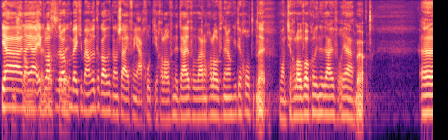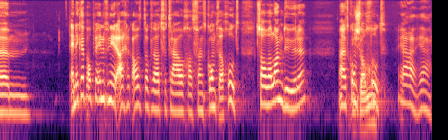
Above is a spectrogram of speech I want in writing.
Ja, nou ja, ik lachte er ook een beetje bij, omdat ik altijd dan zei van ja, goed, je gelooft in de duivel, waarom geloof je dan ook niet in God? Nee. Want je gelooft ook al in de duivel, ja. ja. Um, en ik heb op de een of andere manier eigenlijk altijd ook wel het vertrouwen gehad van het komt wel goed. Het zal wel lang duren, maar het komt Bijzonder. wel goed. Ja, ja.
